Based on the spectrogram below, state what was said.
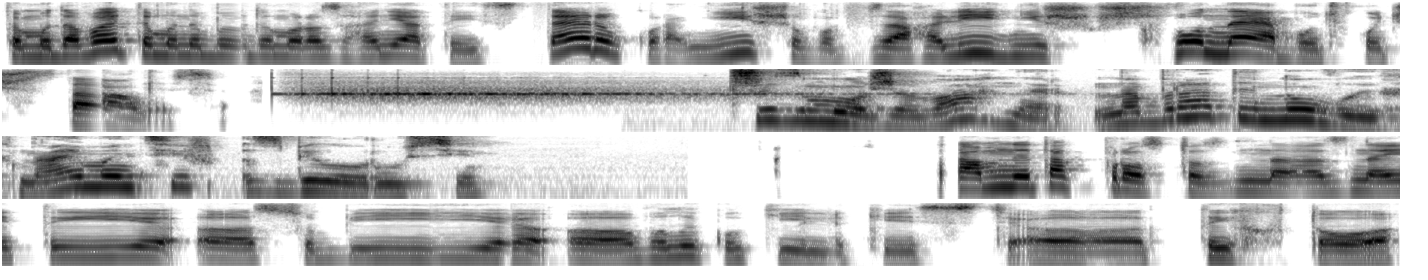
Тому давайте ми не будемо розганяти істерику раніше, взагалі, ніж що-небудь хоч сталося. Чи зможе Вагнер набрати нових найманців з Білорусі? Там не так просто знайти е, собі е, велику кількість е, тих, хто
